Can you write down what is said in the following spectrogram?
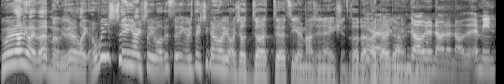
we're having like that moment. We're like, are we seeing actually what this thing or is this kind of like just dir- dirty imaginations? I don't, I, Yeah, I don't no, know. no, no, no, no. I mean,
